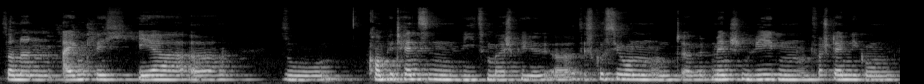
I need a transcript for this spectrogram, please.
sondern eigentlich eher äh, so Kompetenzen wie zum Beispiel äh, Diskussionen und äh, mit Menschen reden und Verständigung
